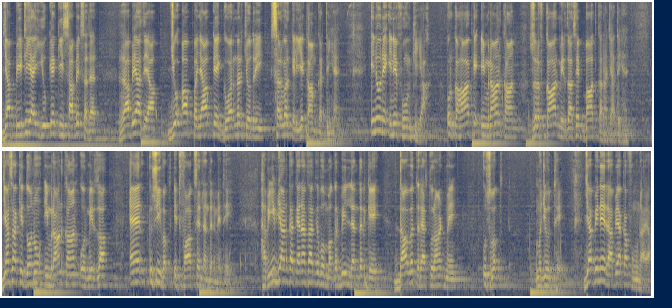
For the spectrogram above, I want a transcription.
जब पी टी आई यू के की सबक सदर राबिया ज़िया, जो अब पंजाब के गवर्नर चौधरी सरवर के लिए काम करती हैं। इन्होंने इन्हें फ़ोन किया और कहा कि इमरान खान जुल्फ़कार मिर्ज़ा से बात करना चाहते हैं। जैसा कि दोनों इमरान खान और मिर्ज़ा एन उसी वक्त इतफाक़ से लंदन में थे। हबीब जान का कहना था कि वो मगरबी लंदन के दावत रेस्टोरेंट में उस वक्त मौजूद थे, जब इन्हें राबिया का फ़ोन आया।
